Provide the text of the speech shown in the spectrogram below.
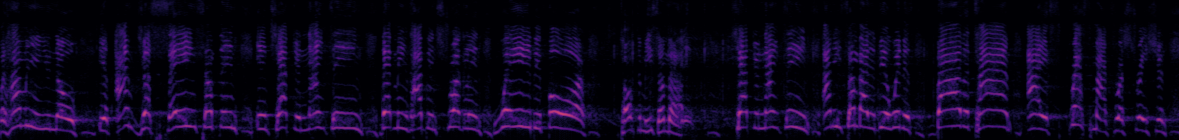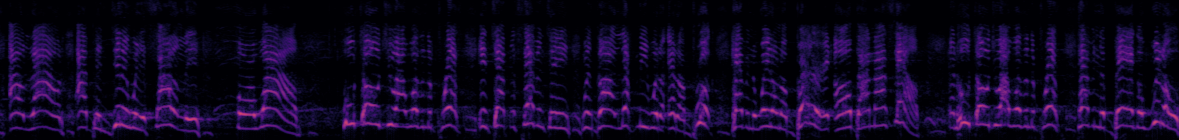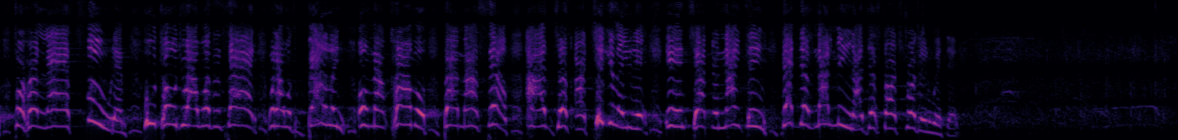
But how many of you know if I'm just saying something in chapter 19, that means I've been struggling way before? Talk to me, somebody. Chapter 19, I need somebody to be a witness. By the time I express my frustration out loud, I've been dealing with it silently for a while. Who told you I wasn't depressed in chapter 17 when God left me a, at a brook having to wait on a bird all by myself? And who told you I wasn't depressed having to beg a widow for her last food? And who told you I wasn't sad when I was battling on Mount Carmel by myself? I just articulated it in chapter 19. That does not mean I just start struggling with it.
